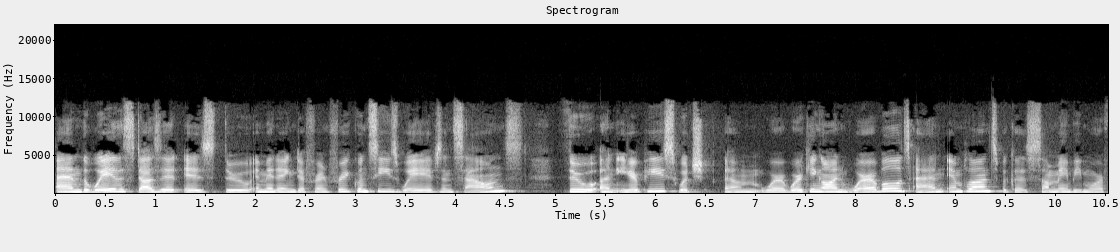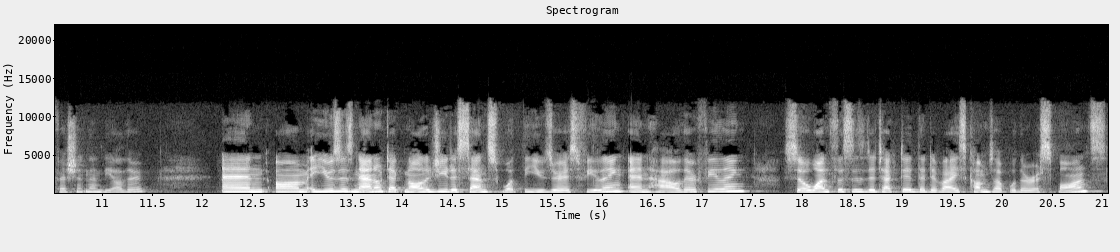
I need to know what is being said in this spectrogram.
And the way this does it is through emitting different frequencies, waves, and sounds through an earpiece, which um, we're working on wearables and implants because some may be more efficient than the other. And um, it uses nanotechnology to sense what the user is feeling and how they're feeling. So once this is detected, the device comes up with a response,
